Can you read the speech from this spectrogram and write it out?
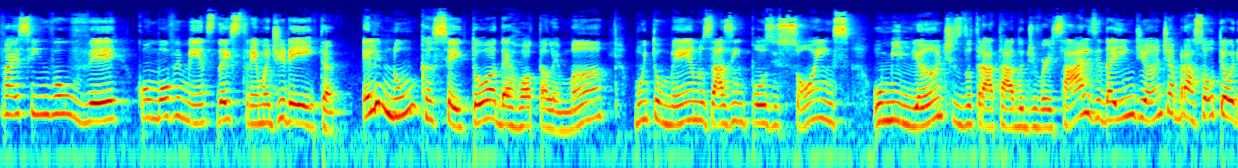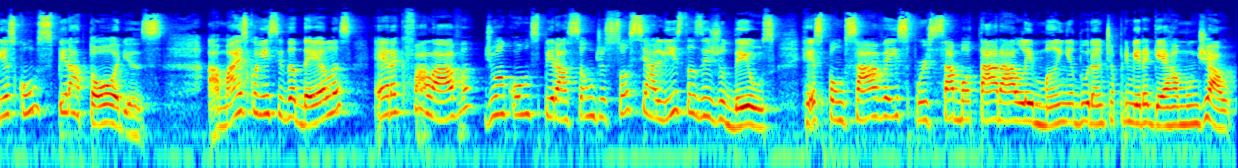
vai se envolver com movimentos da extrema direita. Ele nunca aceitou a derrota alemã, muito menos as imposições humilhantes do Tratado de Versalhes, e daí em diante abraçou teorias conspiratórias. A mais conhecida delas era que falava de uma conspiração de socialistas e judeus responsáveis por sabotar a Alemanha durante a Primeira Guerra Mundial.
